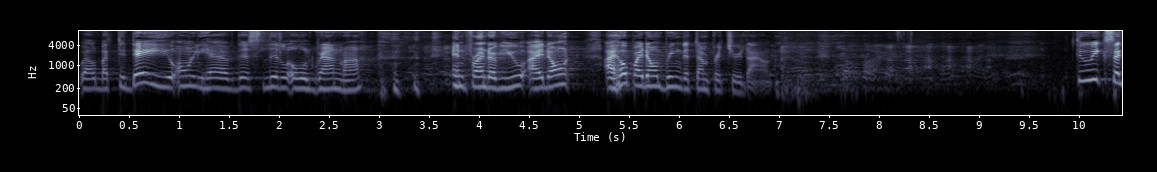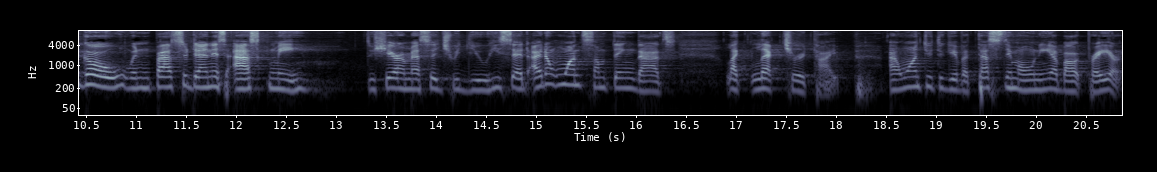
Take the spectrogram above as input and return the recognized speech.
Well, but today you only have this little old grandma in front of you. I don't I hope I don't bring the temperature down. Two weeks ago, when Pastor Dennis asked me to share a message with you, he said, I don't want something that's like lecture type. I want you to give a testimony about prayer.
